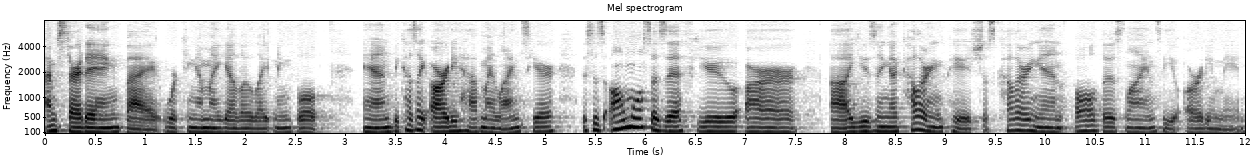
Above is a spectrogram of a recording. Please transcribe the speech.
I'm starting by working on my yellow lightning bolt, and because I already have my lines here, this is almost as if you are uh, using a coloring page, just coloring in all those lines that you already made.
